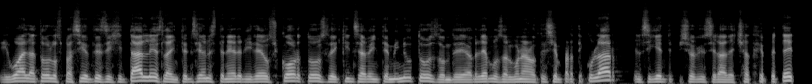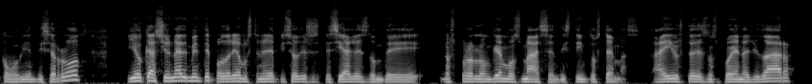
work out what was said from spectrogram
Igual a todos los pacientes digitales, la intención es tener videos cortos de 15 a 20 minutos donde hablemos de alguna noticia en particular. El siguiente episodio será de ChatGPT, como bien dice Rod, y ocasionalmente podríamos tener episodios especiales donde nos prolonguemos más en distintos temas. Ahí ustedes nos pueden ayudar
